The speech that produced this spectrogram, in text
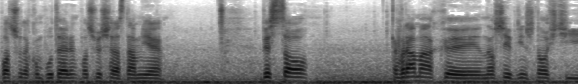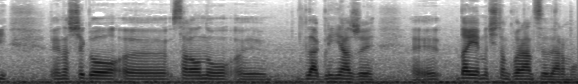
patrzył na komputer, patrzył jeszcze raz na mnie. Wiesz co, w ramach e, naszej wdzięczności, naszego salonu dla gliniarzy dajemy Ci tą gwarancję za darmo.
